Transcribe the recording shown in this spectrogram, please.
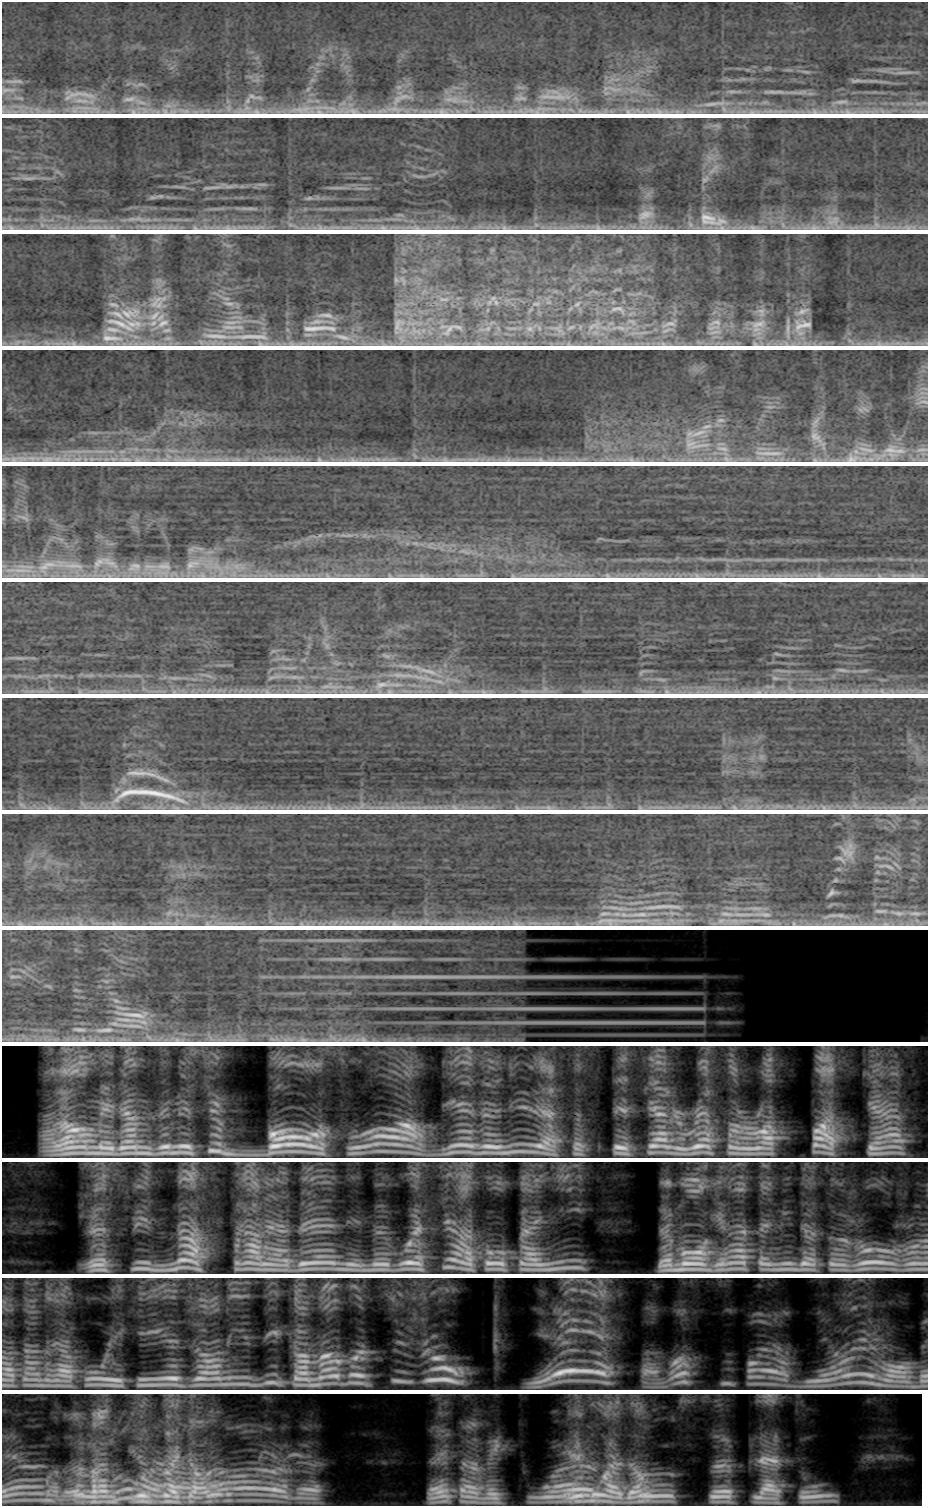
I'm Hulk Hogan, the greatest wrestler of all time. We're not worthy! We're not worthy! A spaceman, huh? No, actually, I'm a plumber. New World Order. Honestly, I can't go anywhere without getting a boner. How you doing? Says, Sweet baby Jesus in the office. Alors, mesdames et messieurs, bonsoir. Bienvenue à ce spécial Wrestle Rock Podcast. Je suis Nostradaben et me voici en compagnie de mon grand ami de toujours, Jonathan Drapeau et qui est Johnny D. Comment vas-tu, Jo? Yes, ça va super bien, mon Ben. On a fait une prise de un cœur. honneur d'être avec toi Et moi sur donc. ce plateau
